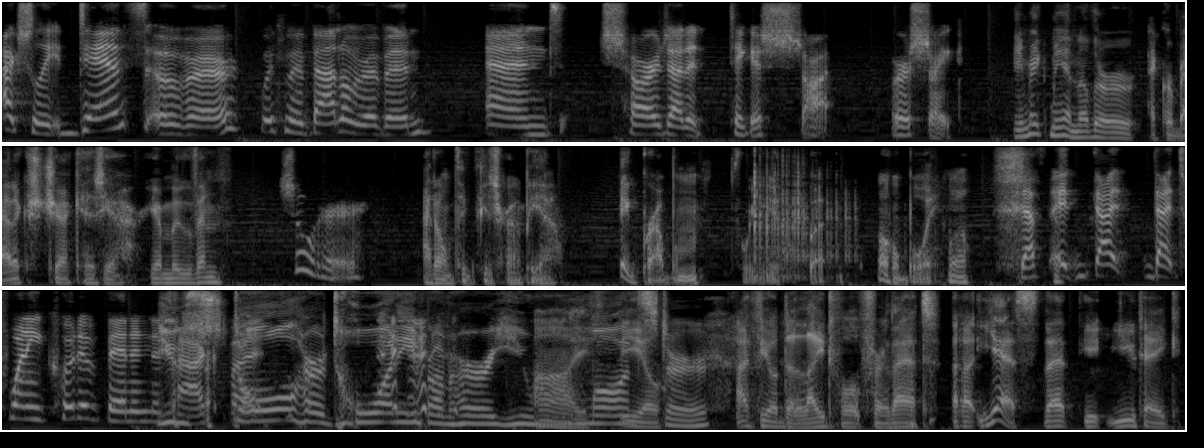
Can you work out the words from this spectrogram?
actually dance over with my battle ribbon and charge at it, take a shot or a strike. Can you make me another acrobatics check as you you're moving? Sure. I don't think these are going to be a big problem for you, but oh boy, well. Def- it, that that twenty could have been an You attack, You stole her twenty from her, you I feel- monster. I feel delightful for that. Uh, yes, that y- you take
